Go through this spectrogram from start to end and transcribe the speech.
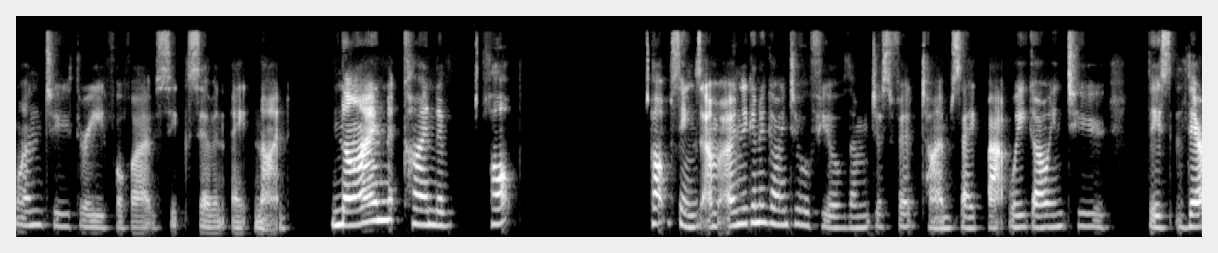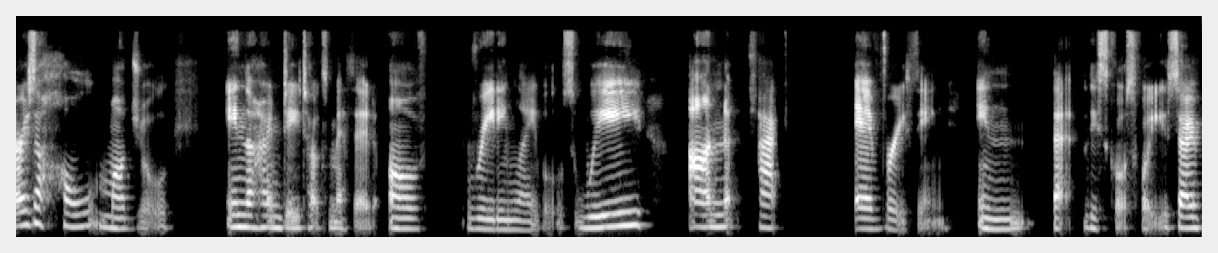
one, two, three, four, five, six, seven, eight, nine. Nine kind of top top things. I'm only going to go into a few of them just for time's sake, but we go into this. There is a whole module in the home detox method of reading labels. We unpack everything in that this course for you. So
